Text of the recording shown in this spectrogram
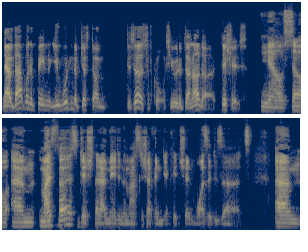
Now that would have been, you wouldn't have just done desserts, of course, you would have done other dishes. No, so um, my first dish that I made in the MasterChef India kitchen was a dessert. Um,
